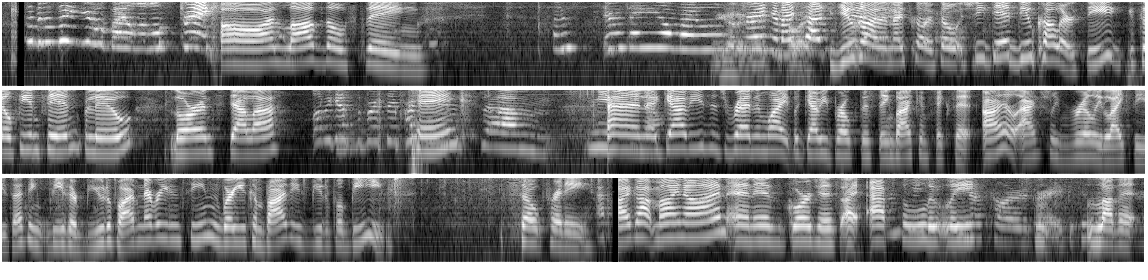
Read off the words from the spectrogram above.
And it was hanging out by a little string. Oh, I love those things. I was, it was hanging on by a You little got a string nice and I color. touched it. You got a nice color. So she did do colors. See? Sophie and Finn, blue. Laura and Stella. Let me guess the birthday present. Pink. Um, Me And Chino. uh, Gabby's is red and white, but Gabby broke this thing, but I can fix it. I actually really like these. I think these are beautiful. I've never even seen where you can buy these beautiful beads. So pretty. I got mine on and is gorgeous. I absolutely Chino's color gray love it.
